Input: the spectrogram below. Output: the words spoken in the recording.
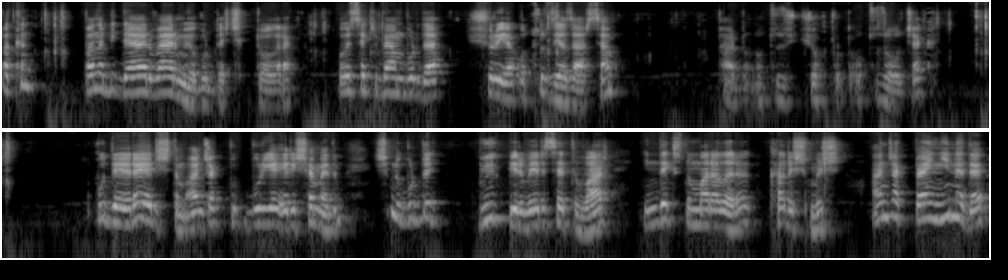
Bakın bana bir değer vermiyor burada çıktı olarak. Oysa ki ben burada şuraya 30 yazarsam pardon 33 yok burada 30 olacak. Bu değere eriştim ancak bu, buraya erişemedim. Şimdi burada büyük bir veri seti var. İndeks numaraları karışmış. Ancak ben yine de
